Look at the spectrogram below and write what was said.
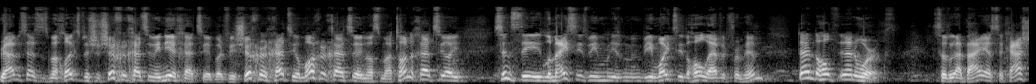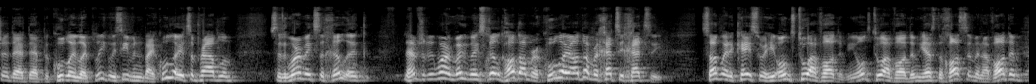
Rabbi says it's machlekes b'sheshcher chetzi v'niyah chetzi, but if you shechcher chetzi or mocher chetzi and osmatana chetzi, since the lemaisi is being might see the whole avid from him, then the whole then works. So the Abaye has a kasha that that bekulay like pliglis even by kulay it's a problem. So the Gemara makes a chilik. The Hemshech Gemara makes a chilik. Hodam or kulay adam or chetzi chetzi. Talking about a case where he owns two avodim. He owns two avodim. He has the chosim and avodim,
